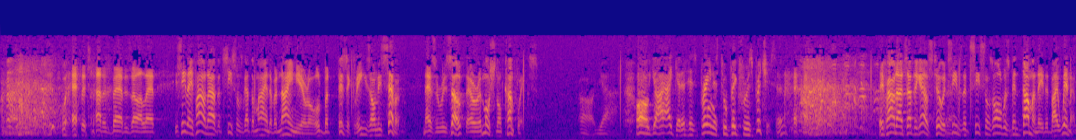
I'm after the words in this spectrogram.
Well, it's not as bad as all that. You see, they found out that Cecil's got the mind of a nine-year-old, but physically he's only seven. And as a result, there are emotional conflicts. Oh, yeah. Oh, yeah, I I get it. His brain is too big for his britches, huh? They found out something else, too. It seems that Cecil's always been dominated by women.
